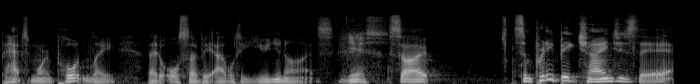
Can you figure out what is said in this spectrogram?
Perhaps more importantly, they'd also be able to unionise. Yes. So, some pretty big changes there.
